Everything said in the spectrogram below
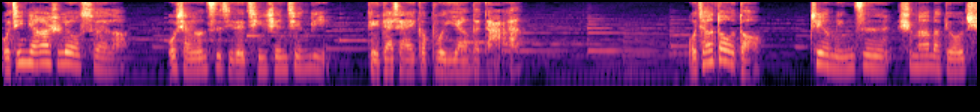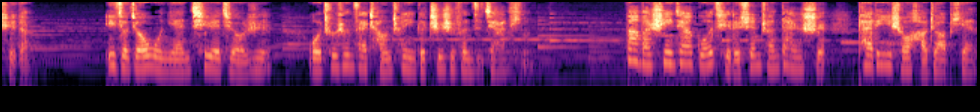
我今年二十六岁了，我想用自己的亲身经历给大家一个不一样的答案。我叫豆豆，这个名字是妈妈给我取的。一九九五年七月九日，我出生在长春一个知识分子家庭。爸爸是一家国企的宣传干事，拍的一手好照片，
